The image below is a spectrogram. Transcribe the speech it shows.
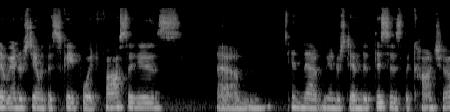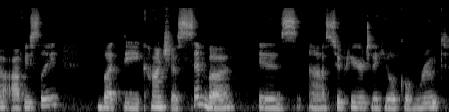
that we understand what the scaphoid fossa is, um, and that we understand that this is the concha, obviously, but the concha cymba is uh, superior to the helical root.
